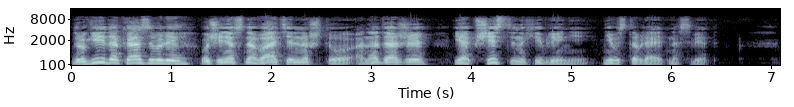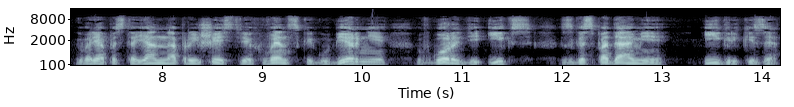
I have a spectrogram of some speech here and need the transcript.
Другие доказывали очень основательно, что она даже и общественных явлений не выставляет на свет, говоря постоянно о происшествиях в Венской губернии, в городе X с господами Y и Z.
